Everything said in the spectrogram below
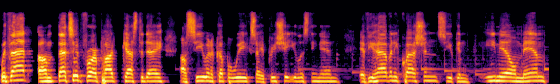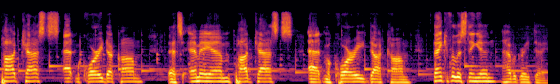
With that, um, that's it for our podcast today. I'll see you in a couple weeks. I appreciate you listening in. If you have any questions, you can email mampodcasts at macquarie.com. That's M A M podcasts at macquarie.com. Thank you for listening in. Have a great day.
